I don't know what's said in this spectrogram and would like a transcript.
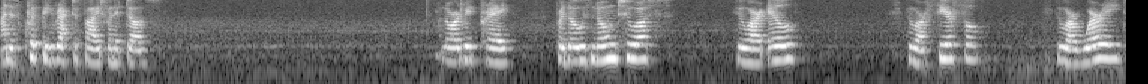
and is quickly rectified when it does. Lord, we pray for those known to us who are ill, who are fearful, who are worried,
